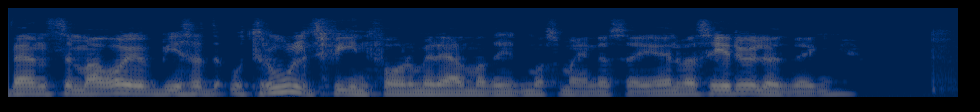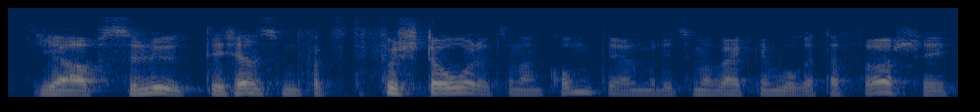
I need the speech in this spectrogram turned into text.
Benzema har ju visat otroligt fin form i Real Madrid måste man ändå säga. Eller vad säger du Ludvig? Ja, absolut. Det känns som faktiskt första året sedan han kom till Real Madrid som han verkligen vågat ta för sig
